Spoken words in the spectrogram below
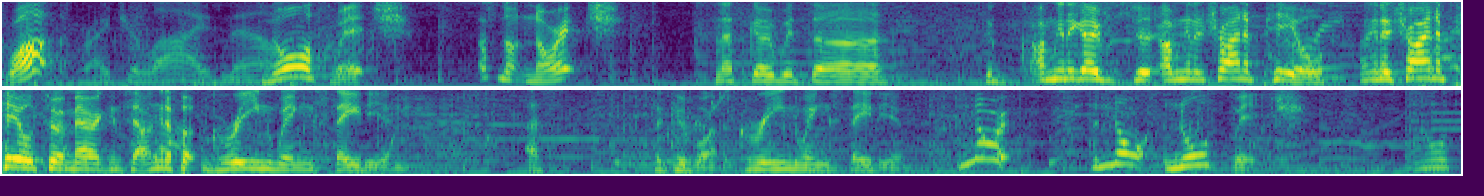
What? Write your lies now. Northwich? That's not Norwich. Let's go with the. The, I'm gonna go to. I'm gonna try and appeal. I'm gonna try and appeal to American Stadium. I'm gonna put Green Wing Stadium. That's. That's a good one. Green Wing Stadium. The Nor. The Nor. Northwich. North.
